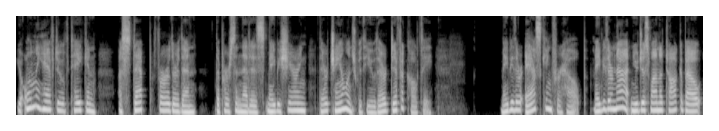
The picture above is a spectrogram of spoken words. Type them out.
You only have to have taken a step further than the person that is maybe sharing their challenge with you, their difficulty. Maybe they're asking for help. Maybe they're not, and you just want to talk about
